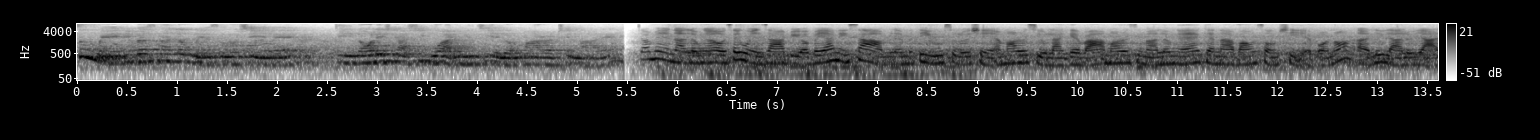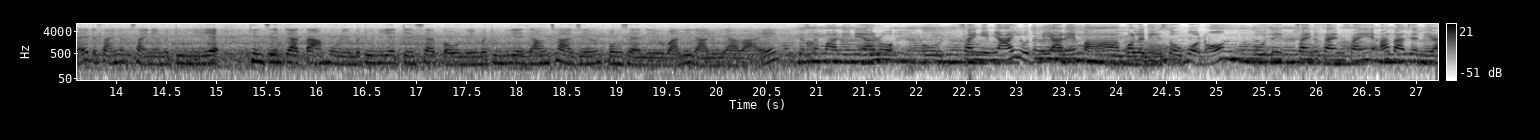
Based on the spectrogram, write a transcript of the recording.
စုမယ် investment လုပ်မယ်ဆိုလို့ရှိရင်လည်းဒီ knowledge ကရှိဖို့အရေးကြီးတယ်လို့အမှားတော့ထင်ပါတယ်။ ကျောင်းမျက်နှာလုပ်ငန်းကိုစိတ်ဝင်စားပြီးတော့ဘယ်ကနေစရမလဲမသိဘူးဆိုလို့ရှိရင်အမားတို့စီကိုလာခဲ့ပါအမားတို့စီမှာလုပ်ငန်းကဏ္ဍပေါင်းစုံရှိရပေါ့နော်အဲလေ့လာလို့ရတယ်ဒီဇိုင်းနဲ့ဒီဇိုင်းနဲ့မတူညီရဲ့ခင်းကျင်းပြသမှုတွေမတူညီရဲ့တင်ဆက်ပုံတွေမတူညီရဲ့ရောင်းချခြင်းပုံစံတွေကိုပါလေ့လာလို့ရပါတယ် customer အနေနဲ့ကတော့ဟိုဆိုင်နေအများကြီးကိုတနေရာထဲမှာ quality အစုံပေါ့နော်ဟိုဒီဆိုင်ဒီဇိုင်းဒီဇိုင်းရဲ့အားသာချက်တွေက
